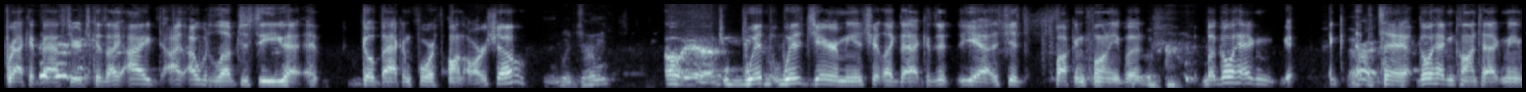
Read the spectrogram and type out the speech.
bracket bastards because I, I I I would love to see you ha- go back and forth on our show With Jeremy? Oh yeah. with with Jeremy and shit like that because it yeah it's just fucking funny but but go ahead and All right. say go ahead and contact me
